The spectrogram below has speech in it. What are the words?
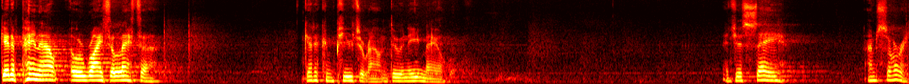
get a pen out or write a letter, get a computer out and do an email. And just say, I'm sorry.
